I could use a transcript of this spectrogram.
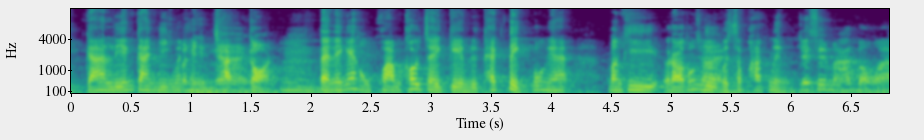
ดการเลี้ยงการยิงมันมันเห็เห็นนชัดง่ายก่อน อืม แต่ในแง่ของความเข้าใจเกมหรือแท็กติกพวกเนี้ยบางทีเราต้องดูใช่ ไปสักพักหนึ่ง เจสซี่มาร์สบอกว่า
